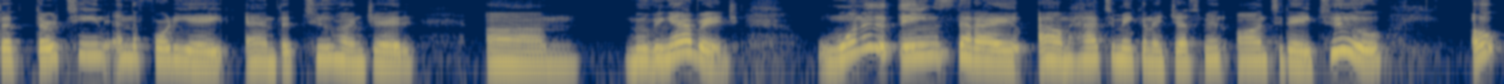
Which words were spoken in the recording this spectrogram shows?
the 13 and the 48 and the 200 um moving average. One of the things that I um, had to make an adjustment on today, too. Oh,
